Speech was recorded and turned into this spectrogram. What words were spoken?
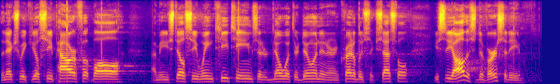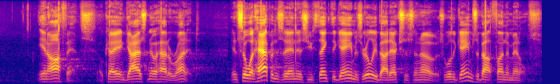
The next week, you'll see power football. I mean, you still see wing T teams that know what they're doing and are incredibly successful. You see all this diversity in offense, okay, and guys know how to run it. And so what happens then is you think the game is really about X's and O's. Well, the game's about fundamentals.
